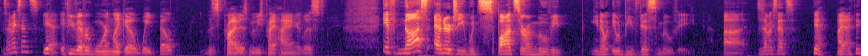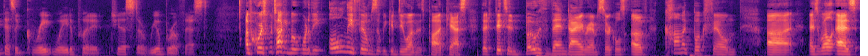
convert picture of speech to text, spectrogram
does that make sense Yeah, if you've ever worn like a weight belt, this is probably this movie's probably high on your list. If nos energy would sponsor a movie you know it would be this movie uh, does that make sense Yeah, I, I think that's a great way to put it. Just a real brofest. Of course, we're talking about one of the only films that we could do on this podcast that fits in both Venn diagram circles of comic book film uh, as well as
